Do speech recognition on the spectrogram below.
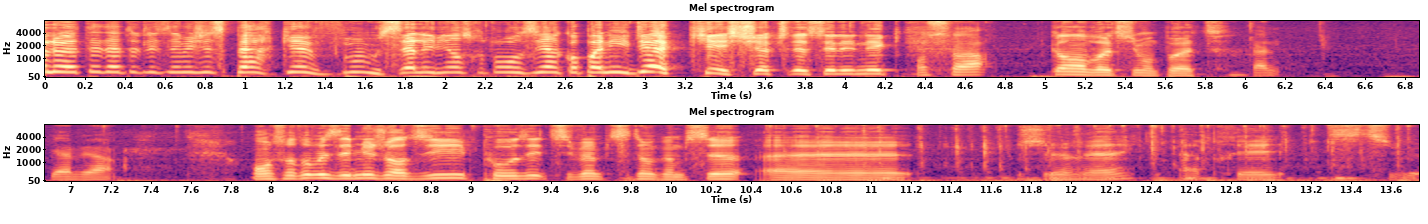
salut à tête à tous les amis, j'espère que vous allez bien, on se retrouve aussi en compagnie de Keshux de Sélénique. Bonsoir. Comment vas-tu mon pote? Bien, bien. On se retrouve les amis aujourd'hui, posez, tu veux un petit ton comme ça, euh... Je règle après si tu veux.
